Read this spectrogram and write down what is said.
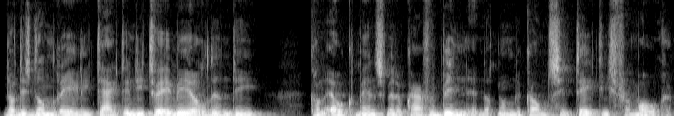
dat is dan realiteit. En die twee werelden, die kan elk mens met elkaar verbinden. En dat noemde Kant synthetisch vermogen.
